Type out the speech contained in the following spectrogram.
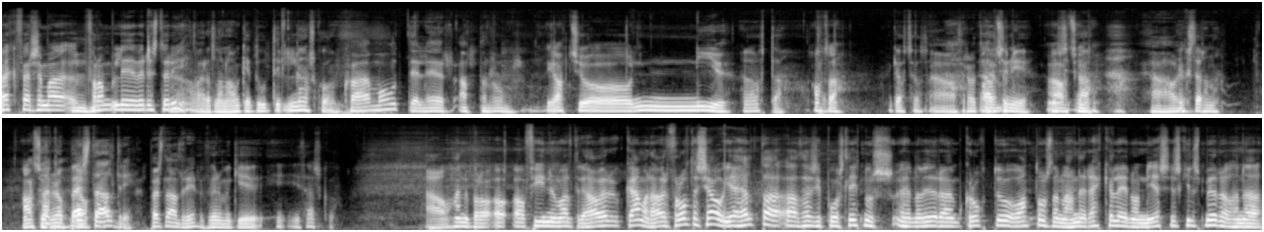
bekkferð sem að Mhm. framliði verið störi Það var allan ágætt útilina sko. Hvaða mótil er Anton Rúnar? í 89 Það er átta, 8 ekki 88 Já, 30 89 Já, hann 88, Hann er á besta aldri. Besta aldri. Við förum ekki í, í það sko. Já, hann er bara á, á fínum aldri. Það verður gaman, það verður frólt að sjá. Ég held að, að það sé búið að slitnús hérna, viðraðum Gróttu og Antons, þannig að hann er ekki að á Nesi skils mér og þannig að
